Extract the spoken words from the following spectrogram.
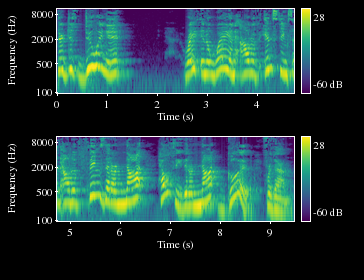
They're just doing it, right, in a way and out of instincts and out of things that are not healthy, that are not good for them,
